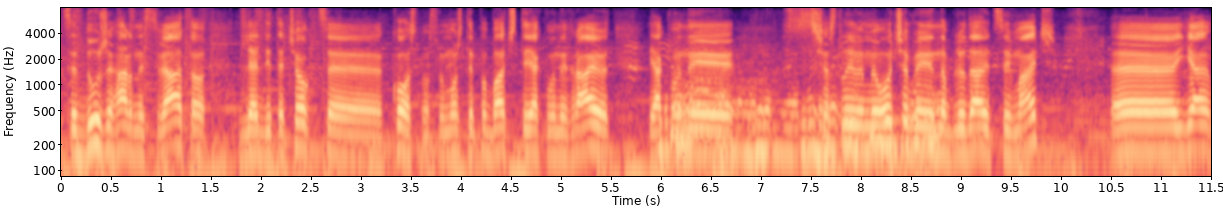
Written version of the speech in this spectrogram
Це дуже гарне свято для діточок. Це космос. Ви можете побачити, як вони грають, як вони з щасливими очами наблюдають цей матч. Е, я,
